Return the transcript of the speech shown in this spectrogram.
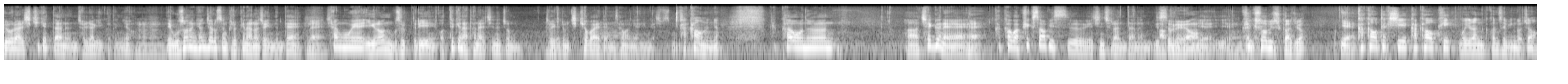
효율화를 시키겠다는 전략이거든요. 음. 근데 우선은 현재로서는 그렇게 나눠져 있는데 네. 향후에 이런 모습들이 어떻게 나타날지는 좀 저희가 좀 지켜봐야 어. 되는 상황이 아닌가 싶습니다. 카카오는요? 카카오는 아, 최근에 네. 카카오가 퀵 서비스에 진출한다는 뉴스를 그래요? 예, 예. 퀵 서비스까지요? 예. 카카오 택시, 카카오 퀵 뭐 이런 컨셉인 거죠?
